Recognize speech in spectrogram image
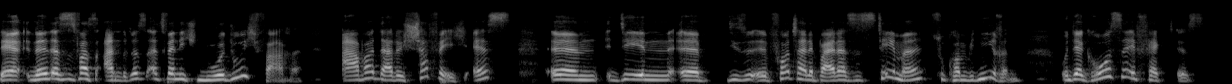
der, ne, das ist was anderes, als wenn ich nur durchfahre. Aber dadurch schaffe ich es, ähm, den, äh, diese äh, Vorteile beider Systeme zu kombinieren. Und der große Effekt ist,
